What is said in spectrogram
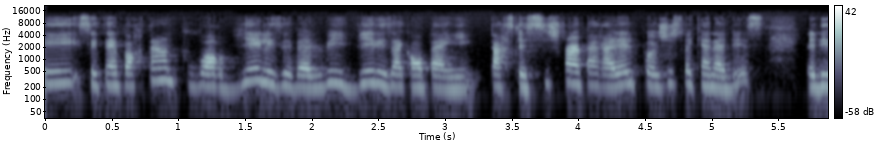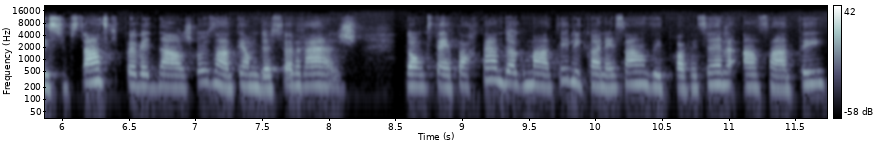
et c'est important de pouvoir bien les évaluer et bien les accompagner. Parce que si je fais un parallèle, pas juste le cannabis, il y a des substances qui peuvent être dangereuses en termes de sevrage. Donc, c'est important d'augmenter les connaissances des professionnels en santé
